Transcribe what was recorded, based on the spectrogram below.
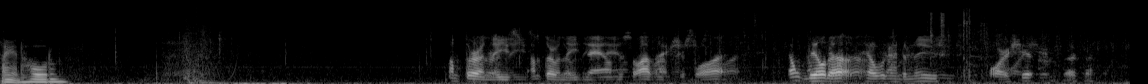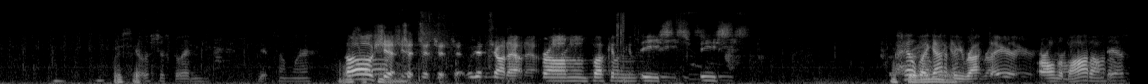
I can hold them. I'm throwing these. I'm throwing these down just so I have an extra slot. Don't build up. Hell, we're going to move. Or ship. Okay. Yeah, let's just go ahead and get somewhere. Oh shit, shit, shit, shit, shit. We got shot out from fucking east, east. Let's Hell, go they gotta there. be right there or on the bottom. Yeah, it's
